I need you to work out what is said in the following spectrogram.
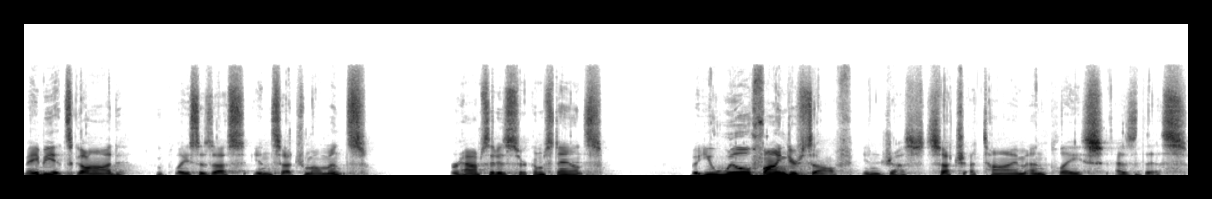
Maybe it's God who places us in such moments. Perhaps it is circumstance. But you will find yourself in just such a time and place as this.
